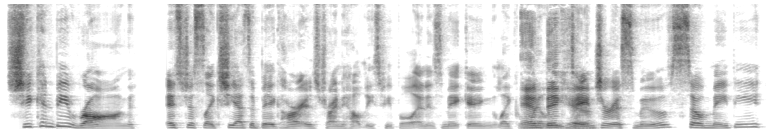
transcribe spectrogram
she can be wrong. It's just like she has a big heart, and is trying to help these people, and is making like and really dangerous moves. So maybe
